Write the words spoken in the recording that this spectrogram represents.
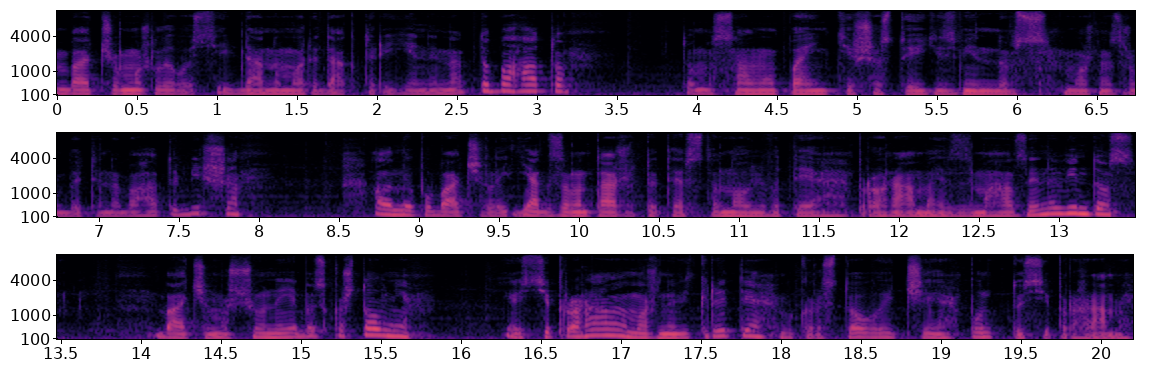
Бачу, можливості в даному редакторі є не надто багато. Тому самому Paint, що стоїть з Windows, можна зробити набагато більше. Але ми побачили, як завантажувати та встановлювати програми з магазину Windows. Бачимо, що вони є безкоштовні. І ось ці програми можна відкрити, використовуючи пункт усі програми.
